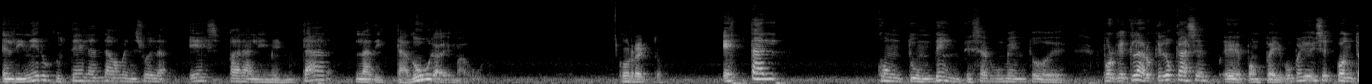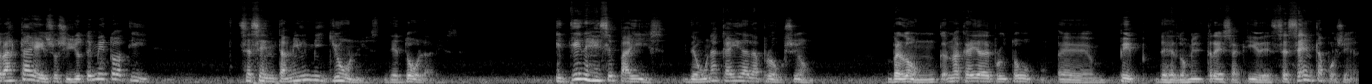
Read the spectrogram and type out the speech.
El dinero que ustedes le han dado a Venezuela es para alimentar la dictadura de Maduro. Correcto. Es tal contundente ese argumento de... Porque claro, ¿qué es lo que hace eh, Pompeo? Pompeo dice, contrasta eso, si yo te meto a ti 60 mil millones de dólares y tienes ese país de una caída de la producción, perdón, una caída del Producto eh, PIB desde el 2013 aquí de 60%,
